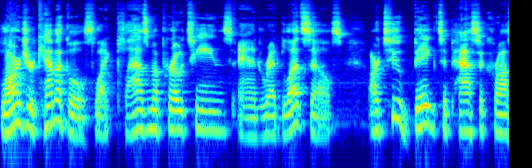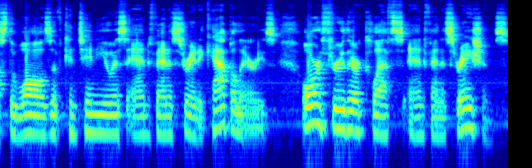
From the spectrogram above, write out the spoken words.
Larger chemicals like plasma proteins and red blood cells are too big to pass across the walls of continuous and fenestrated capillaries or through their clefts and fenestrations.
